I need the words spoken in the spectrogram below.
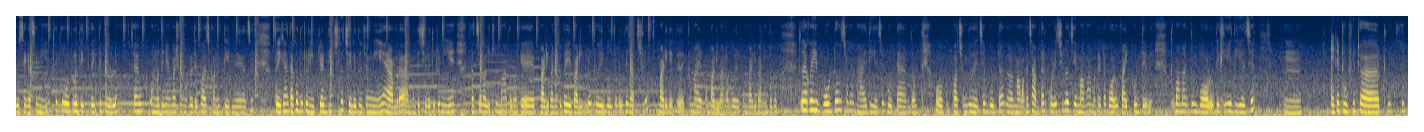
বসে গেছে নিয়ে তো তো ওগুলো দেখতে দেখতে পেরোলাম যাই হোক, অন্যদিন একবার সময় করে দেখব। আজকে অনেক দেরি হয়ে গেছে। তো এখানে দেখো দুটো লিফলেট দিচ্ছিল, ছেলে দুজন নিয়ে। আমরা, আমাদের ছেলে দুটো নিয়ে যাচ্ছে। বলে কি, মা, তোমাকে বাড়ি বানিয়ে দেবো এই বাড়িগুলো। তো এই বলতে বলতে যাচ্ছিল। বাড়ি দেখতে দেখতে, মা, এরকম বাড়ি বানাবো, এরকম বাড়ি বানিয়ে দেবো। তো দেখো এই বোর্ডটা হচ্ছে আমার ভাই দিয়েছে। বোর্ডটা একদম, ও খুব পছন্দ হয়েছে বোর্ডটা কাছে আবদার করেছিল যে মামা আমাকে একটা বড় হোয়াইট বোর্ড দেবে। তো মামা একদম বড় দেখিয়ে দিয়েছে। এটা two feet two foot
